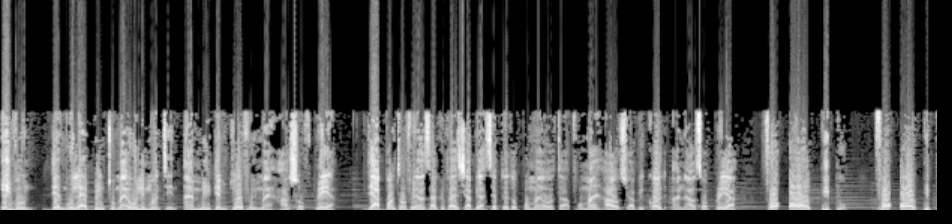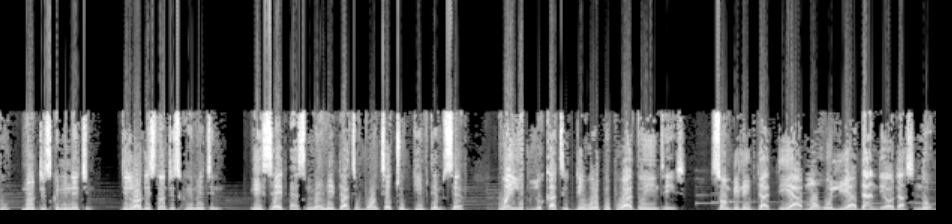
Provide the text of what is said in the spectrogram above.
Even them will I bring to my holy mountain and make them joyful in my house of prayer. Their burnt offering and sacrifice shall be accepted upon my altar, for my house shall be called an house of prayer for all people. For all people, no discriminating. The Lord is not discriminating. He said, As many that wanted to give themselves. When you look at it, the way people are doing things, some believe that they are more holier than the others. No,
